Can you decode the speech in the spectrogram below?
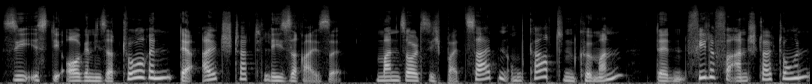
Sie ist die Organisatorin der Altstadt Lesereise. Man soll sich bei Zeiten um Karten kümmern, denn viele Veranstaltungen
